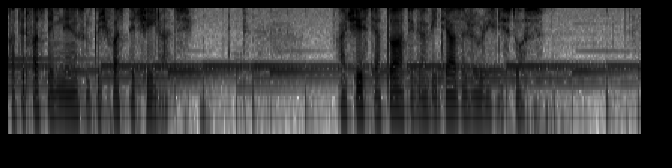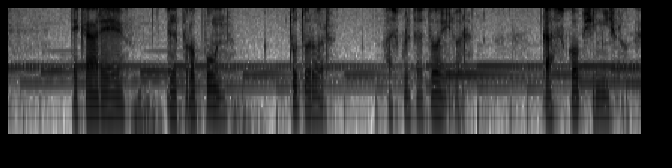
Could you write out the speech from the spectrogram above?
atât față de mine însumi cât și față de ceilalți. Acestea toate gravitează în jurul lui Hristos, pe care îl propun tuturor ascultătorilor ca scop și mijloc.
